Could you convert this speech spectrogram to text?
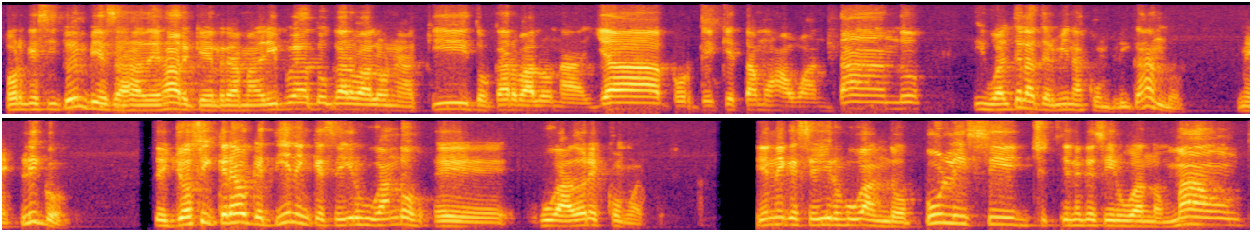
porque si tú empiezas a dejar que el Real Madrid pueda tocar balones aquí, tocar balones allá, porque es que estamos aguantando, igual te la terminas complicando. ¿Me explico? Yo sí creo que tienen que seguir jugando eh, jugadores como estos tiene que seguir jugando Pulisic, tiene que seguir jugando Mount,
